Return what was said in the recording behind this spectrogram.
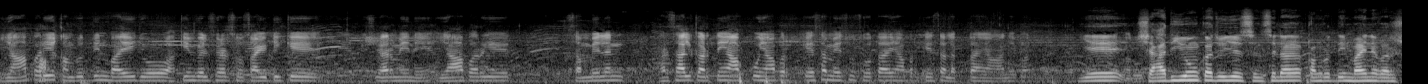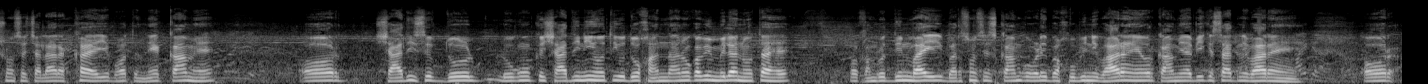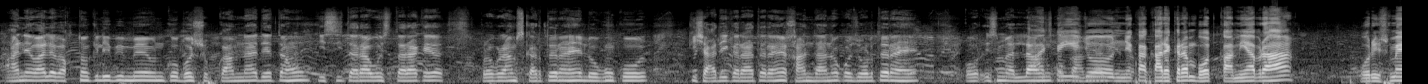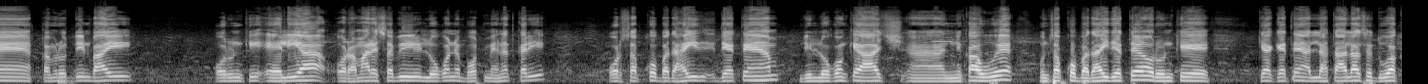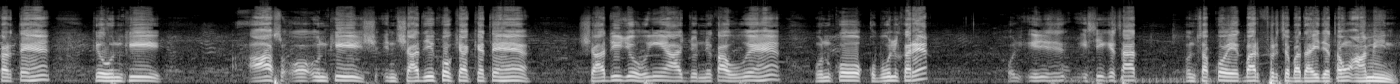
यहाँ पर ये कमरुद्दीन भाई जो हकीम वेलफेयर सोसाइटी के चेयरमैन है, यहाँ पर ये सम्मेलन हर साल करते हैं। आपको यहाँ पर कैसा महसूस होता है? यहाँ पर कैसा लगता है यहाँ आने पर? ये शादियों का जो ये सिलसिला कमरुद्दीन भाई ने वर्षों से चला रखा है, ये बहुत नेक काम है। और शादी सिर्फ़ दो लोगों की शादी नहीं होती, वो दो ख़ानदानों का भी मिलन होता है। और कमरुद्दीन भाई बरसों से इस काम को बड़ी बखूबी निभा रहे हैं और कामयाबी के साथ निभा रहे हैं। और आने वाले वक्तों के लिए भी मैं उनको बहुत शुभकामनाएँ देता हूँ। कि इसी तरह वो इस तरह के प्रोग्राम्स करते रहें लोगों को की शादी कराते रहें ख़ानदानों को जोड़ते रहें और इसमें अल्लाह आज का ये जो निका कार्यक्रम बहुत कामयाब रहा और इसमें कमरुद्दीन भाई और उनकी एहलिया और हमारे सभी लोगों ने बहुत मेहनत करी और सबको बधाई देते हैं हम। जिन लोगों के आज निकाह हुए उन सबको बधाई देते हैं और उनके क्या कहते हैं, अल्लाह ताला से दुआ करते हैं कि उनकी आस और उनकी इन शादी को क्या कहते हैं, शादी जो हुई हैं, आज जो निकाह हुए हैं, उनको कबूल करें। और इस- के साथ उन सबको एक बार फिर से बधाई देता हूँ। आमीन।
